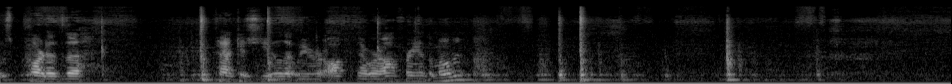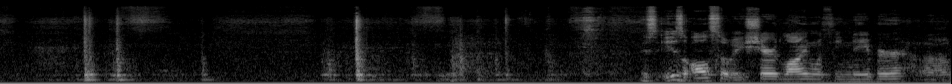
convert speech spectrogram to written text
was part of the package deal that we were off that we're offering at the moment. This is also a shared line with the neighbor um,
